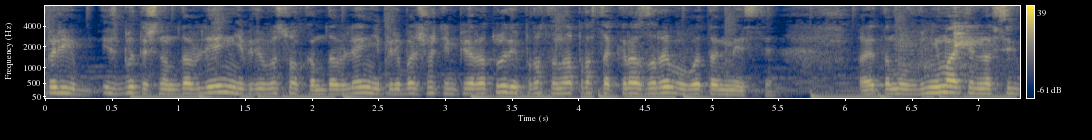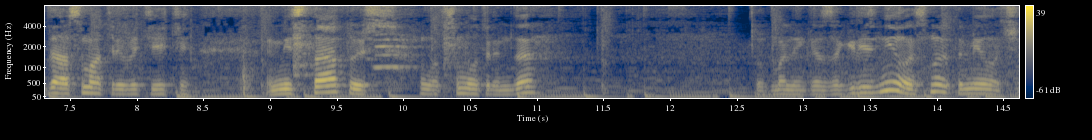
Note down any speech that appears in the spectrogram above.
при избыточном давлении, при высоком давлении, при большой температуре просто-напросто к разрыву в этом месте. Поэтому внимательно всегда осматривайте эти места, то есть вот смотрим, да, тут маленько загрязнилось, но это мелочи.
